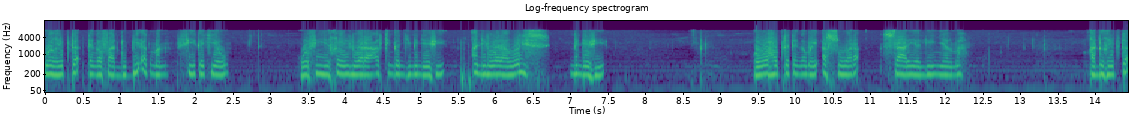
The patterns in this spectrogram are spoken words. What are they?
wa xibta te nga fàddu bi ak man fii ka ci yow wa fii xayril wara ak ci ngën ji mbindeef yi andil wara walis mbindeef yi wa waxabta te nga may assu wara saar ya lii ñeel ma xadd xibta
